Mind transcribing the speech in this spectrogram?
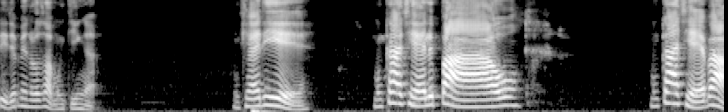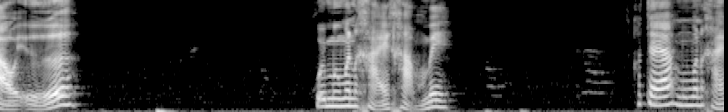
ดิถ้าเป็นโทรศัพท์มึงจริงอะมึงแชร์ดิ มึงกล้าแชร์หรือเปล่า มึงกล้าแชร์เปล่าไอเออคุยมึงมันขายขำเว้ย เข้าใจปะมึงมันขาย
